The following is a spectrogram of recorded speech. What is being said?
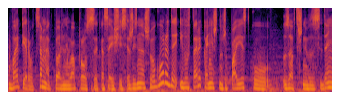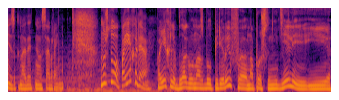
во-первых, самые актуальные вопросы, касающиеся жизни нашего города, и, во-вторых, конечно же, повестку завтрашнего заседания Законодательного собрания. Ну что, поехали? Поехали. Благо у нас был перерыв э, на прошлой неделе, и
